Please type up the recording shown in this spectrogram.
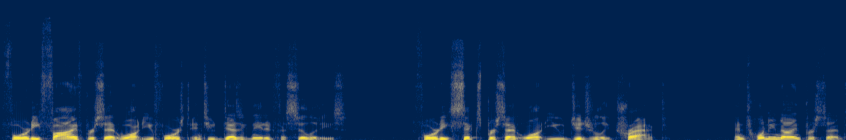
45% want you forced into designated facilities. 46% want you digitally tracked. And 29%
